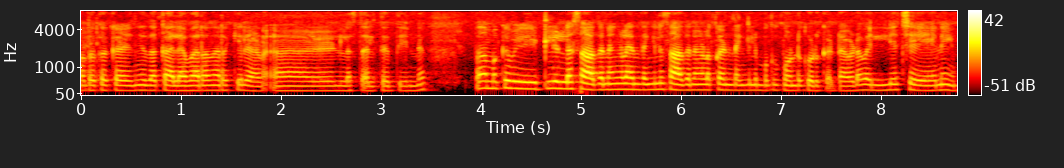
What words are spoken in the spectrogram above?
അതൊക്കെ കഴിഞ്ഞ് ഇതാ കലവറ നിറയ്ക്കലാണ് ഉള്ള സ്ഥലത്ത് എത്തിയിട്ടുണ്ട്. അപ്പോൾ നമുക്ക് വീട്ടിലുള്ള സാധനങ്ങൾ എന്തെങ്കിലും സാധനങ്ങളൊക്കെ ഉണ്ടെങ്കിൽ നമുക്ക് കൊണ്ട് കൊടുക്കട്ടെ. അവിടെ വലിയ ചേനയും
